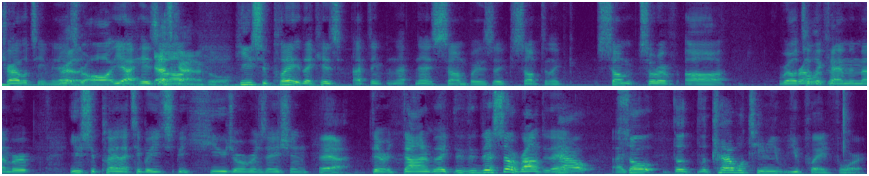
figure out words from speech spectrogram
travel team, and that's Really? where all yeah his That's um, kind of cool. he used to play like his I think not, not his son, but his like something like some sort of uh relative like family member. Used to play on that team, but it used to be a huge organization. Yeah. they're down like th- th- they're still around today. Now, I- so the the travel team you, you played for,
